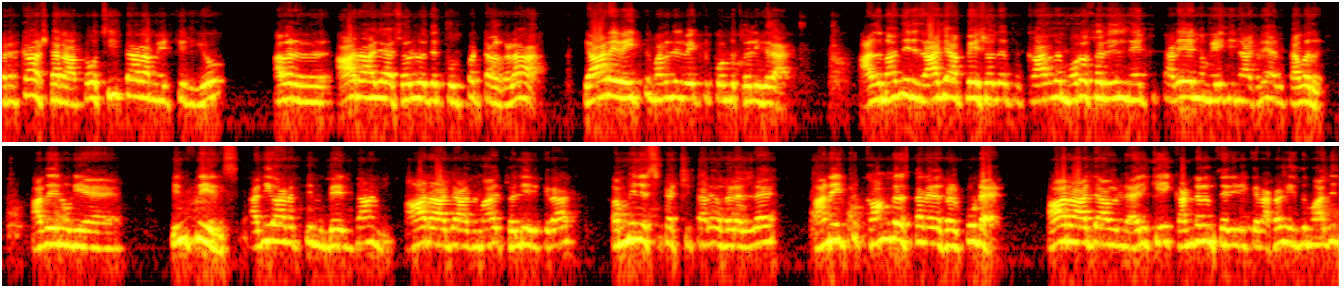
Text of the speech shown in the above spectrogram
பிரகாஷ் கராத்தோ சீதாராம் யெச்சூரியோ அவர் ஆ ராஜா சொல்வதற்கு உட்பட்டவர்களா? யாரை வைத்து மனதில் வைத்துக் கொண்டு சொல்லுகிறார்? அது மாதிரி ராஜா பேசுவதற்கு காரணம் முரசொலியில் நேற்று தலையங்கம் எழுதினார்களே அது தவறு. அதனுடைய இன்ஃபுளுயன்ஸ் அதிகாரத்தின் பேர் தான் ஆ ராஜா அது மாதிரி சொல்லியிருக்கிறார். கம்யூனிஸ்ட் கட்சி தலைவர்கள் அல்ல அனைத்து காங்கிரஸ் தலைவர்கள் கூட ஆ ராஜாவினுடைய அறிக்கையை கண்டனம் தெரிவிக்கிறார்கள். இது மாதிரி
